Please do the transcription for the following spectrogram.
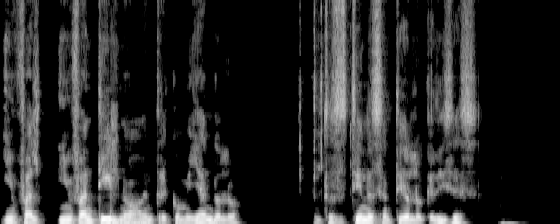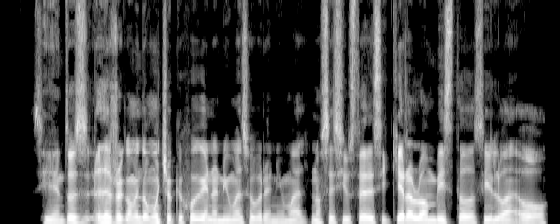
infantil, ¿no? Entrecomillándolo. Entonces tiene sentido lo que dices. Sí, entonces les recomiendo mucho que jueguen Animal sobre Animal. No sé si ustedes siquiera lo han visto, si lo o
